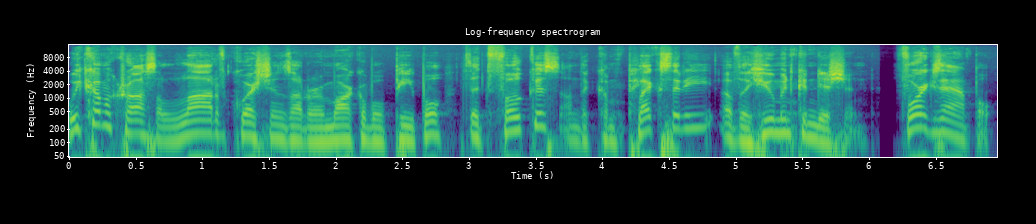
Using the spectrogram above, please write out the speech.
We come across a lot of questions on remarkable people that focus on the complexity of the human condition. For example,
